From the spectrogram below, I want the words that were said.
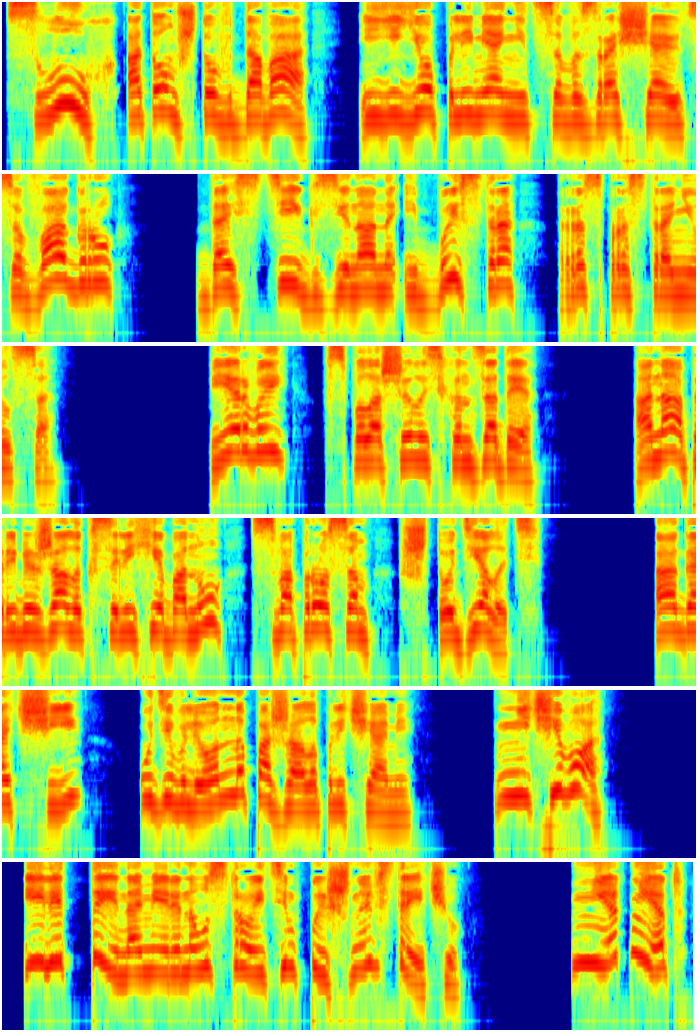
Слух о том, что вдова и ее племянница возвращаются в Агру, достиг Зинана и быстро распространился. Первый всполошилась Ханзаде. Она прибежала к Салихе Бану с вопросом «Что делать?». Агачи удивленно пожала плечами. «Ничего. Или ты намерена устроить им пышную встречу?» «Нет-нет,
